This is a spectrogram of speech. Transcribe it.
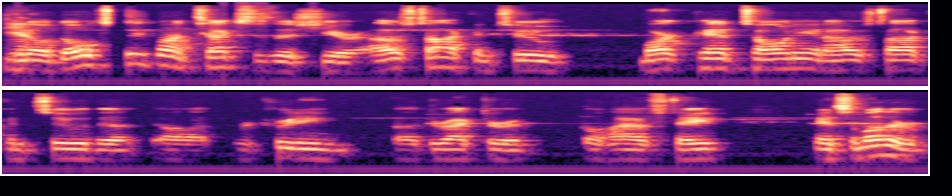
You know, don't sleep on Texas this year. I was talking to Mark Pantoni and I was talking to the uh, recruiting uh, director at Ohio State and some other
